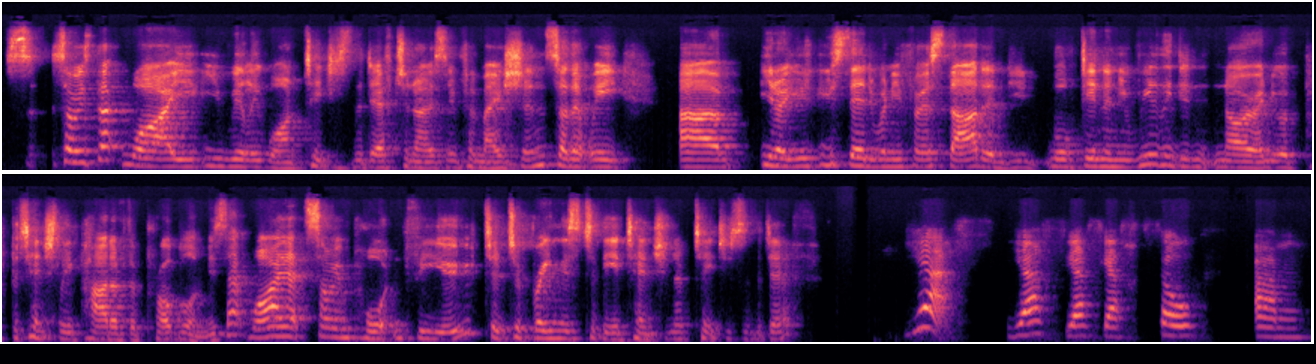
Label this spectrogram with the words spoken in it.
So, is that why you really want teachers of the deaf to know this information so that we um, you know, you, you, said when you first started, you walked in and you really didn't know, and you were potentially part of the problem. Is that why that's so important for you to, to bring this to the attention of teachers of the deaf? Yes, yes, yes, yes. So, um,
